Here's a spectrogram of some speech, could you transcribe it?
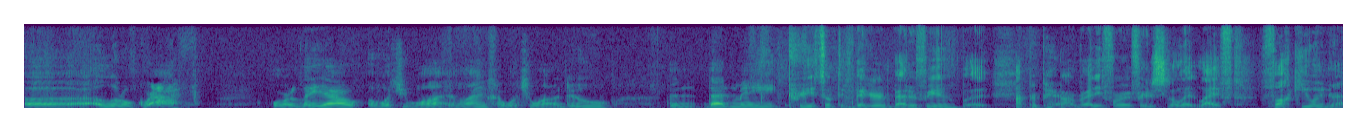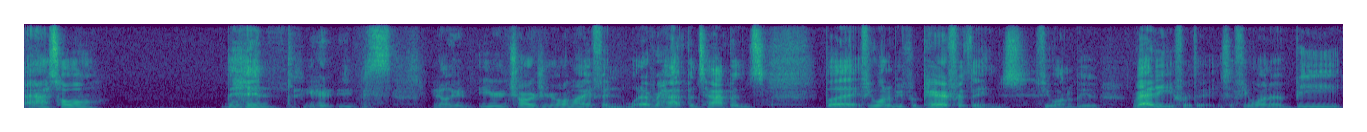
a, a, a little graph or layout of what you want in life or what you want to do, then that may create something bigger and better for you. But not prepared, not ready for it. If you're just gonna let life fuck you in your asshole, then you're, you just, you know you're you're in charge of your own life, and whatever happens happens. But if you want to be prepared for things, if you want to be ready for things, if you want to be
